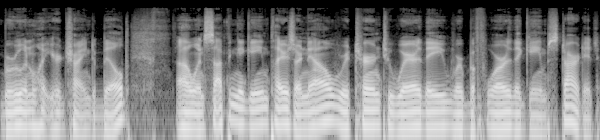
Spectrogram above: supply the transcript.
ruin what you're trying to build. Uh, when stopping a game, players are now returned to where they were before the game started.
